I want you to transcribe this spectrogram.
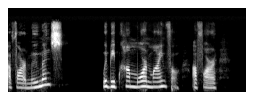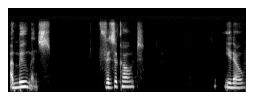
of our movements, we become more mindful of our uh, movements, physical. You know,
